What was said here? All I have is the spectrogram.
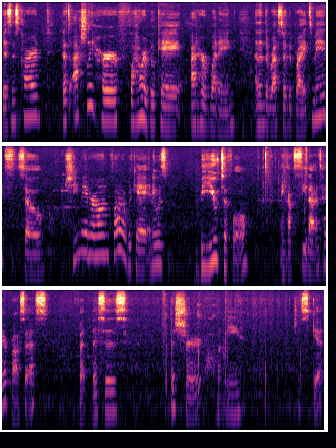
business card. That's actually her flower bouquet at her wedding, and then the rest are the bridesmaids. So she made her own flower bouquet, and it was beautiful, and got to see that entire process. But this is the shirt. Let me just get.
